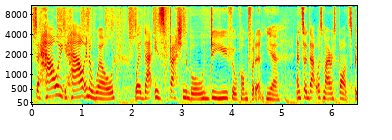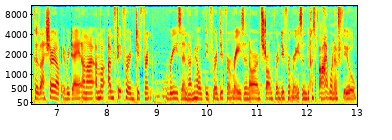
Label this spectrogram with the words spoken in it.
So how how in a world where that is fashionable do you feel confident? Yeah. And so that was my response because I showed up every day and I, am I'm, I'm fit for a different reason. I'm healthy for a different reason or I'm strong for a different reason because I want to feel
